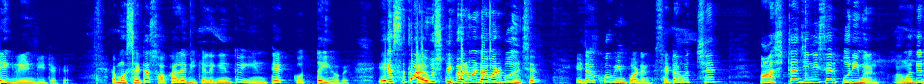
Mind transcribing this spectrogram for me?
এই গ্রিন টিটাকে এবং সেটা সকালে, বিকেলে কিন্তু ইনটেক করতেই হবে। এর সাথে আয়ুষ ডিপার্টমেন্ট আবার বলছে, এটা খুব ইম্পর্ট্যান্ট সেটা হচ্ছে পাঁচটা জিনিসের পরিমাণ আমাদের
